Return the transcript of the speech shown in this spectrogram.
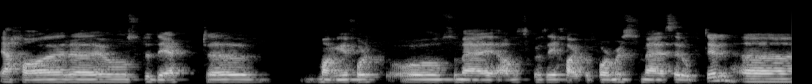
jeg har eh, jo studert eh, mange folk og som jeg, skal si, high performers som jeg ser opp til. Eh,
